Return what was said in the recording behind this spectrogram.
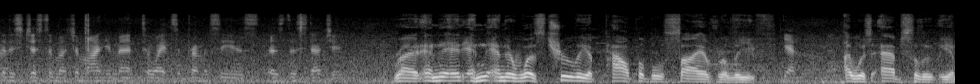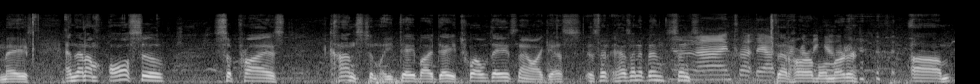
that is just as much a monument to white supremacy as, as this statue. Right, and, and, and there was truly a palpable sigh of relief. Yeah. I was absolutely amazed. And then I'm also surprised constantly, day by day, 12 days now, I guess. Is it, hasn't it been since Nine, twelve, they that horrible murder? um,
